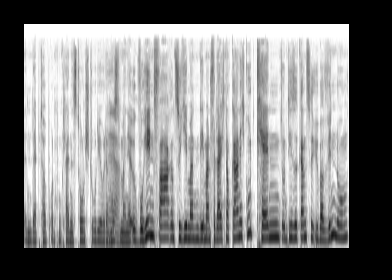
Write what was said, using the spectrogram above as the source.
einen Laptop und ein kleines Tonstudio, da Ja. musste man ja irgendwo hinfahren zu jemandem, den man vielleicht noch gar nicht gut kennt und diese ganze Überwindung,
